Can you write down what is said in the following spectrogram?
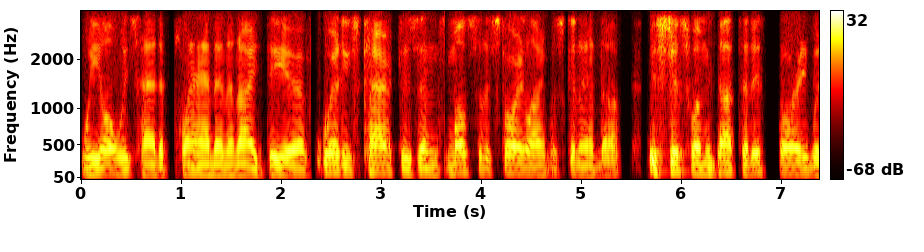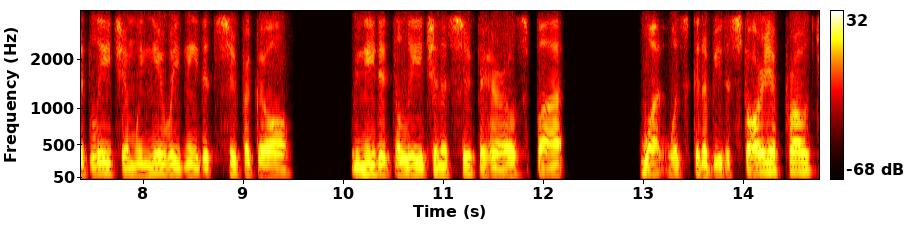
We always had a plan and an idea of where these characters and most of the storyline was going to end up. It's just when we got to this story with Legion, we knew we needed Supergirl. We needed the Legion of superheroes, but what was going to be the story approach?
